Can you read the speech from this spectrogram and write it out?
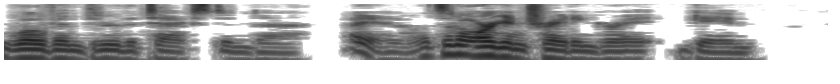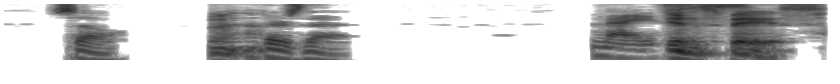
woven through the text, and uh, you know, it's an organ trading great game. So there's that. nice. In space.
